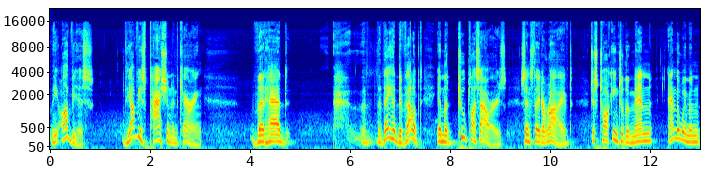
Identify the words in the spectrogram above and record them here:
the obvious the obvious passion and caring that had that they had developed in the two plus hours since they'd arrived, just talking to the men and the women,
